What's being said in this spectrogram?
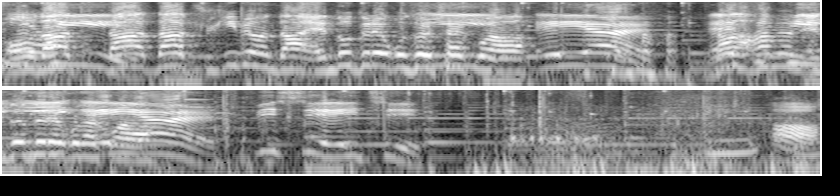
어 나 나 나 죽이면 나 엔더 드래곤 설치할 거야. AR 나 하면 엔더 드래곤 할 거야. AR PC H. 아아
